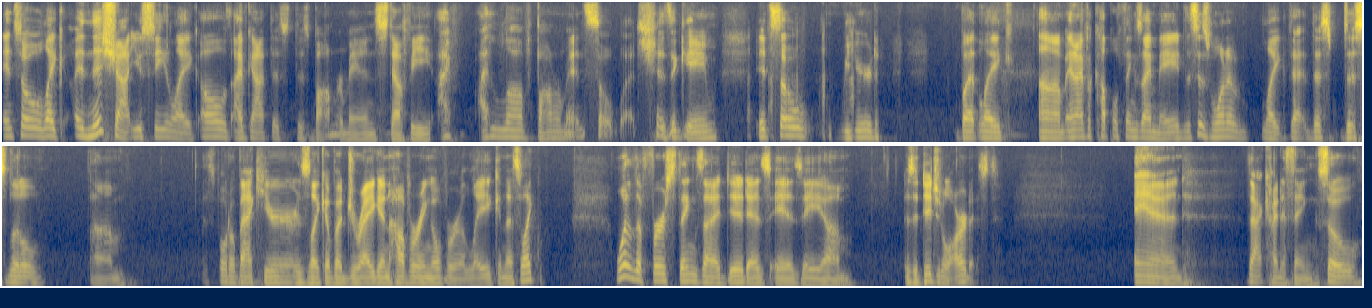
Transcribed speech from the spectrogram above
And so like in this shot you see like oh I've got this this Bomberman stuffy. I I love Bomberman so much as a game. It's so weird. But like um, and I have a couple things I made. This is one of like that. This this little um, this photo back here is like of a dragon hovering over a lake, and that's like one of the first things that I did as as a um, as a digital artist, and that kind of thing. So,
